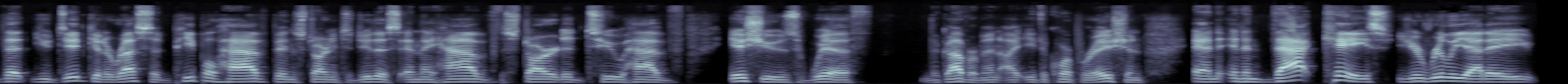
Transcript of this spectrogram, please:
that you did get arrested. People have been starting to do this and they have started to have issues with the government, i.e. the corporation. And and in that case, you're really at a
